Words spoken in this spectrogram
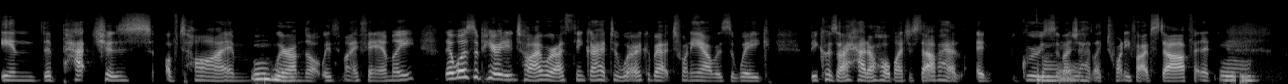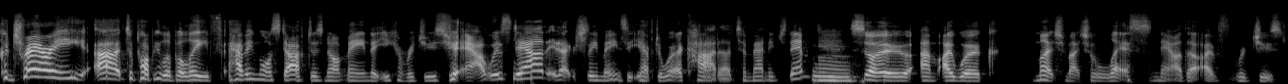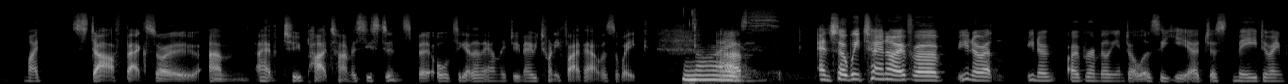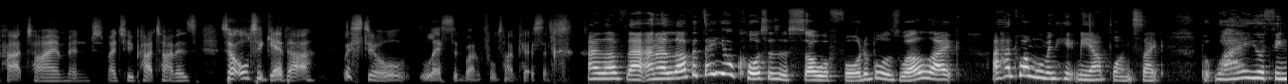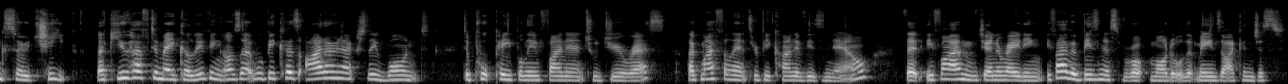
in the patches of time mm-hmm. where I'm not with my family. There was a period in time where I think I had to work about 20 hours a week because I had a whole bunch of staff. I had it grew so much. I had like 25 staff, and it, mm. contrary uh, to popular belief, having more staff does not mean that you can reduce your hours down. It actually means that you have to work harder to manage them. Mm. So um, I work much much less now that I've reduced my staff back. So um, I have two part-time assistants, but altogether they only do maybe 25 hours a week. Nice. Um, and so we turn over, you know, at you know over a million dollars a year just me doing part-time and my two part-timers so altogether we're still less than one full-time person i love that and i love it that your courses are so affordable as well like i had one woman hit me up once like but why are your things so cheap like you have to make a living i was like well because i don't actually want to put people in financial duress. Like my philanthropy kind of is now that if I'm generating, if I have a business model that means I can just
